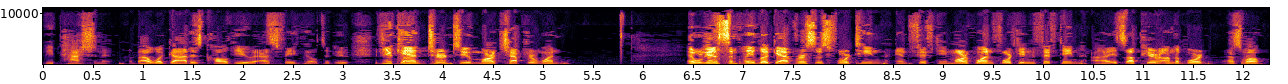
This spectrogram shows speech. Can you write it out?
be passionate about what God has called you as Faith Hill to do. If you can, turn to Mark chapter 1. And we're going to simply look at verses 14 and 15. Mark 1, 14 and 15. Uh, it's up here on the board as well.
